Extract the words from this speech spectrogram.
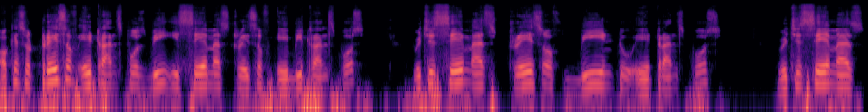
okay so trace of a transpose b is same as trace of ab transpose which is same as trace of b into a transpose which is same as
